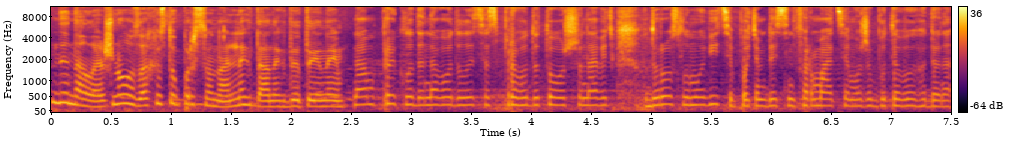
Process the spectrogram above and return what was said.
неналежного захисту персональних даних дитини. Нам приклади наводилися з приводу того, що навіть в дорослому віці потім десь інформація може бути вигадана,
